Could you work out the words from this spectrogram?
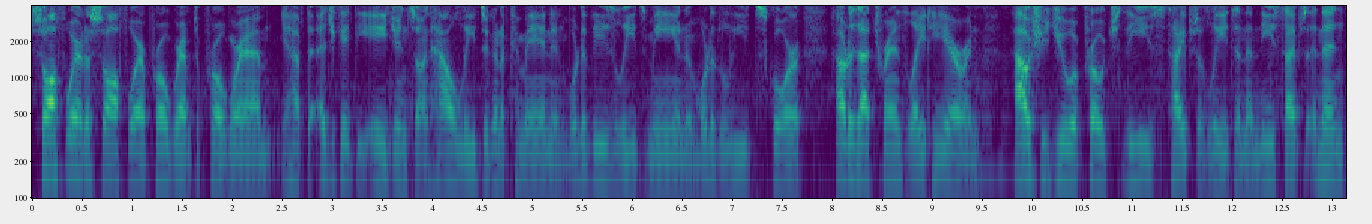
software to software, program to program. You have to educate the agents on how leads are going to come in and what do these leads mean and what are the lead score? How does that translate here and how should you approach these types of leads and then these types and then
